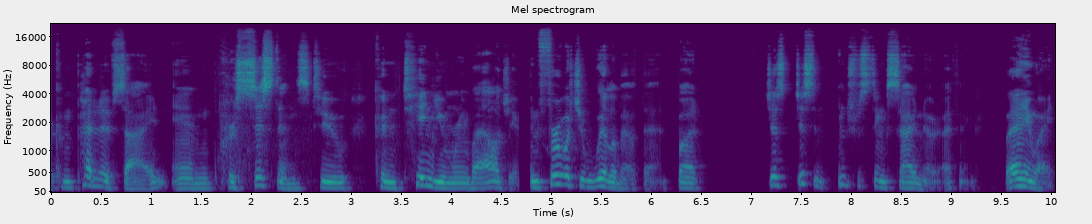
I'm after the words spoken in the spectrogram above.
competitive side and persistence to continue marine biology. Infer what you will about that, but just just an interesting side note, I think. But anyway,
